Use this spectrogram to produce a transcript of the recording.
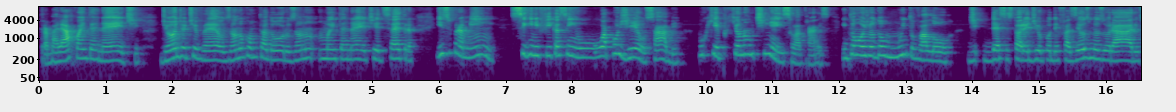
trabalhar com a internet, de onde eu estiver, usando um computador, usando uma internet, etc., isso para mim significa assim o, o, apogeu, sabe? Por quê? Porque eu não tinha isso lá atrás. Então hoje eu dou muito valor de, dessa história de eu poder fazer os meus horários,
